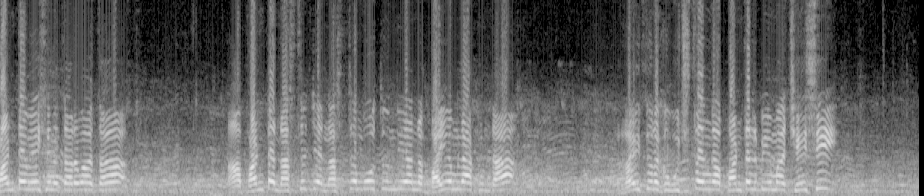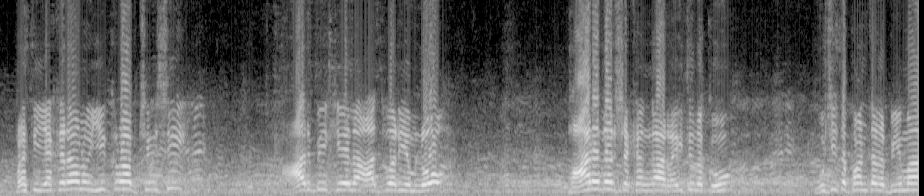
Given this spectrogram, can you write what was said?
పంట వేసిన తర్వాత ఆ పంట నష్టం నష్టపోతుంది అన్న భయం లేకుండా రైతులకు ఉచితంగా పంటల బీమా చేసి ప్రతి ఎకరాను ఈ క్రాప్ చేసి ఆర్బీకేల ఆధ్వర్యంలో పారదర్శకంగా రైతులకు ఉచిత పంటల బీమా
